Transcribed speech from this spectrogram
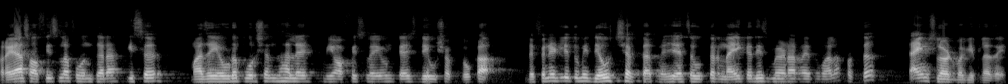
प्रयास ऑफिसला फोन करा की सर माझं एवढं पोर्शन झालंय मी ऑफिसला येऊन टेस्ट देऊ शकतो का? डेफिनेटली तुम्ही देऊच शकतात म्हणजे याचं उत्तर नाही कधीच मिळणार नाही तुम्हाला फक्त टाइम स्लॉट बघितला जाईल.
